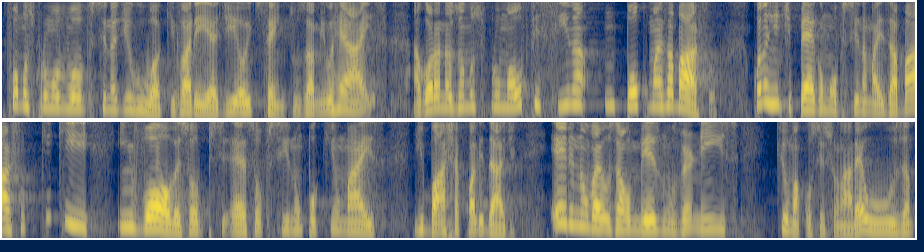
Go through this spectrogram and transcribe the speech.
fomos para uma oficina de rua que varia de 800 a 1.000 reais, agora nós vamos para uma oficina um pouco mais abaixo. Quando a gente pega uma oficina mais abaixo, o que, que envolve essa oficina um pouquinho mais de baixa qualidade? Ele não vai usar o mesmo verniz, que uma concessionária usa,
